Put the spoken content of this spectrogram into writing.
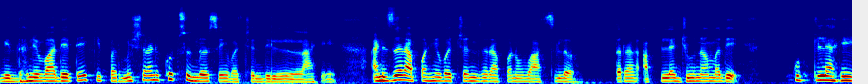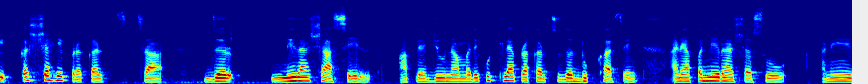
मी धन्यवाद देते की परमेश्वराने खूप सुंदरसे हे वचन दिलेलं आहे. आणि जर आपण हे वचन जर आपण वाचलं तर आपल्या जीवनामध्ये कुठल्याही कशाही प्रकारचा जर निराशा असेल आपल्या जीवनामध्ये कुठल्या प्रकारचं जर दुःख असेल आणि आपण निराश असू आणि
